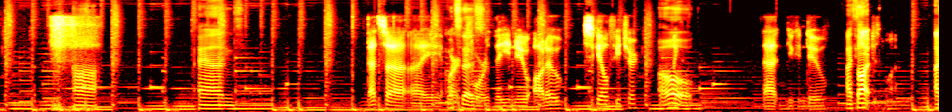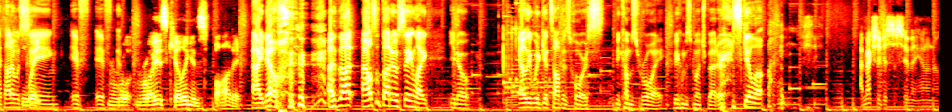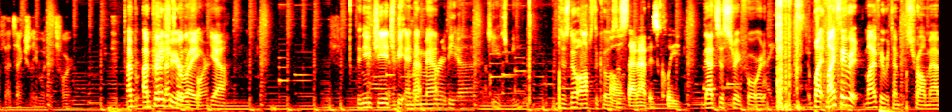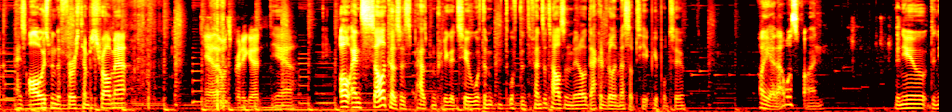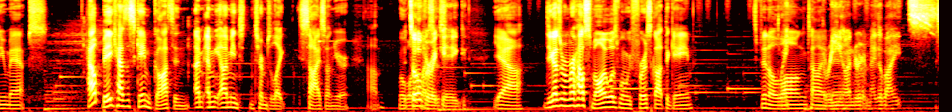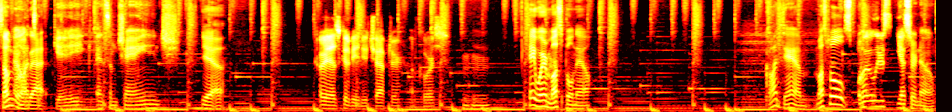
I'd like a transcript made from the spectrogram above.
Uh, and That's uh, a What's art this? for the new auto skill feature oh, that you can do. I thought. I thought it was Wait. saying if if Ro- Roy is killing his father. I know. I thought. I also thought it was saying like, you know, Eliwood gets off his horse, becomes Roy, becomes much better. Skill up. I'm actually just assuming. I don't know if that's actually what it's for. I'm. I'm pretty that's sure you're right. for. Yeah. The new GHB ending map. for the uh, GHB. There's no obstacles. Oh, This- that map is clean. that's just straightforward. But my favorite, my favorite Tempest Trial map has always been the first Tempest Trial map. Yeah, that one's pretty good. Yeah. Oh, and Celica's has, has been pretty good too. With the with the defensive tiles in the middle, that could really mess up t- people too. Oh yeah, that was fun. The new the new maps. How big has this game gotten? I, I mean, I mean in terms of like size on your um, mobile It's over a gig. Yeah. Do you guys remember how small it was when we first got the game? It's been a Like, long time. man. 300 megabytes. Something Now like it's a that. Gig and some change. Yeah. Oh yeah, it's gonna be a new chapter, of course. Mm-hmm. Hey, we're in Muspel now. God damn. Muspel. Spoilers? Yes or no?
